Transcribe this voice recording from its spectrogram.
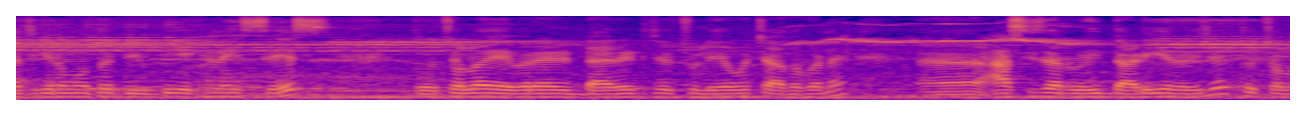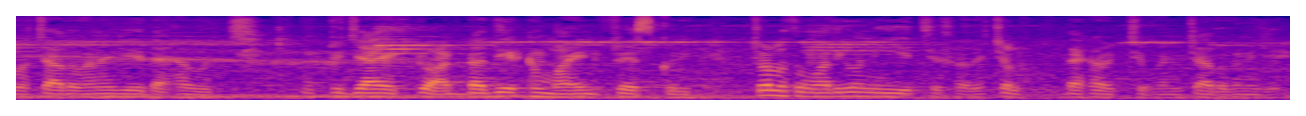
আজকের মতো ডিউটি এখানেই শেষ। তো চলো এবারে ডাইরেক্ট যে চলে যাব চা দোকানে। আশিস আর রোহিত দাঁড়িয়ে রয়েছে, তো চলো চা দোকানে গিয়ে দেখা হচ্ছে। একটু যাই, একটু আড্ডা দিয়ে, একটু মাইন্ড ফ্রেশ করি। চলো তোমাদেরকেও নিয়ে যাচ্ছে সাথে। চলো, দেখা হচ্ছে ওখানে চা দোকানে গিয়ে।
